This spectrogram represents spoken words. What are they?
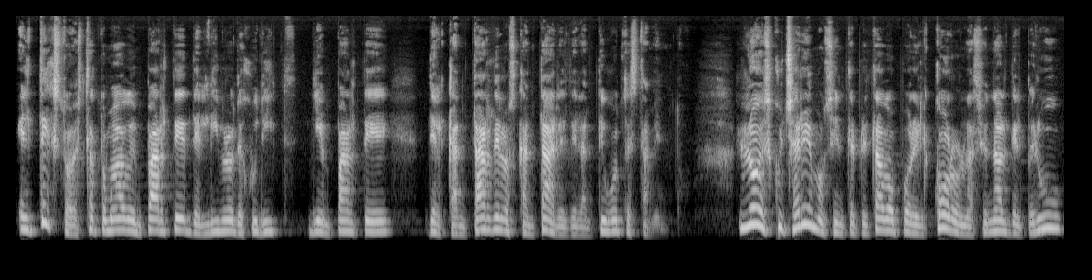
El texto está tomado en parte del libro de Judith y en parte del Cantar de los Cantares del Antiguo Testamento. Lo escucharemos interpretado por el Coro Nacional del Perú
